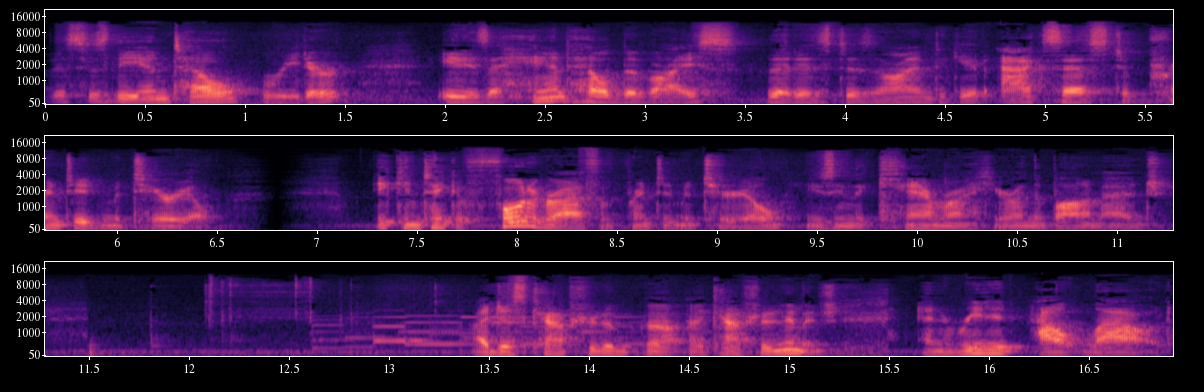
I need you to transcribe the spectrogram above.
This is the Intel Reader. It is a handheld device that is designed to give access to printed material. It can take a photograph of printed material using the camera here on the bottom edge. I just captured, a, uh, I captured an image and read it out loud.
